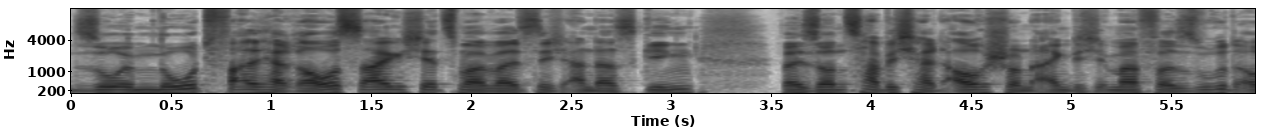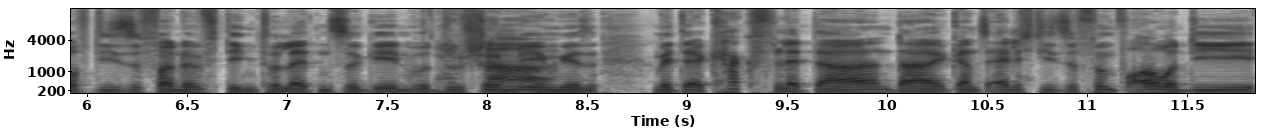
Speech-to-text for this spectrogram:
so im Notfall heraus, sage ich jetzt mal, weil es nicht anders ging, weil sonst habe ich halt auch schon eigentlich immer versucht, auf diese vernünftigen Toiletten zu gehen, wo ja, du klar. schon eben mit der Kackflat da, da ganz ehrlich, diese 5 Euro, die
